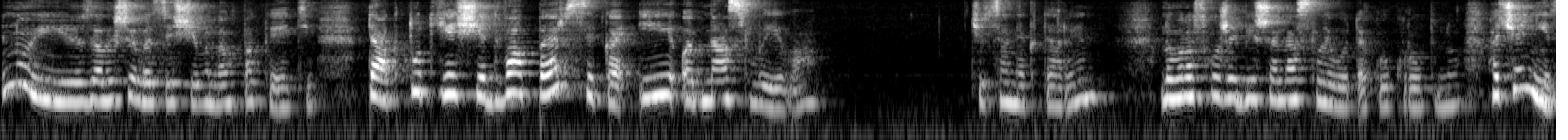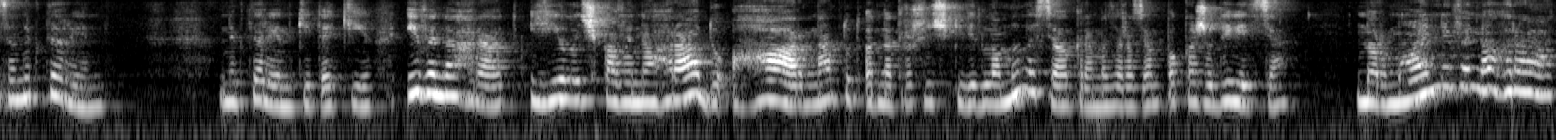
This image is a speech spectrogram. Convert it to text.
Ну і залишилося ще воно в пакеті. Так, тут є ще два персика і одна слива. Чи це нектарин? Ну, воно схоже більше на сливу таку крупну. Хоча ні, це нектарин. Нектаринки такі. І виноград, гілочка винограду гарна. Тут одна трошечки відломилася окремо, зараз я вам покажу. Дивіться, нормальний виноград.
